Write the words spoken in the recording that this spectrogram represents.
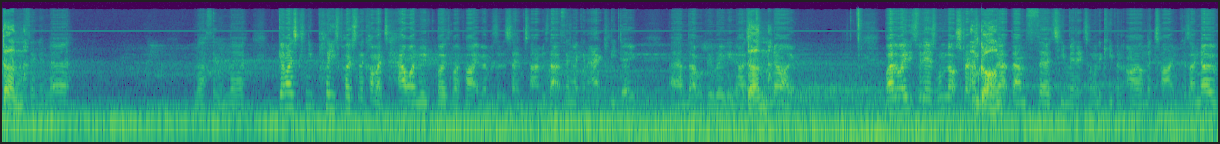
Done. Nothing in there. Nothing in there. Guys, can you please post in the comments how I moved both my party members at the same time? Is that a thing I can actually do? Um, that would be really nice Done. to know. By the way, these videos will not stretch longer than 30 minutes. I'm going to keep an eye on the time because I know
